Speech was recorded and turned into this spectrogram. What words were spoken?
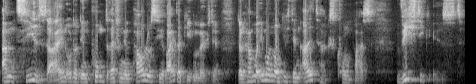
am Ziel sein oder den Punkt treffen, den Paulus hier weitergeben möchte. Dann haben wir immer noch nicht den Alltagskompass. Wichtig ist,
